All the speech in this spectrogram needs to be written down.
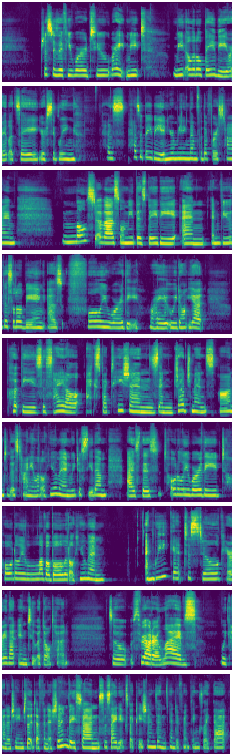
Just as if you were to, right, meet meet a little baby, right? Let's say your sibling has has a baby and you're meeting them for the first time. Most of us will meet this baby and and view this little being as fully worthy, right? We don't yet put these societal expectations and judgments onto this tiny little human. We just see them as this totally worthy, totally lovable little human. And we get to still carry that into adulthood. So, throughout our lives, we kind of change that definition based on society expectations and, and different things like that.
